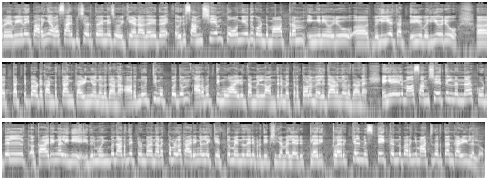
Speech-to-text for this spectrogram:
പ്രവീണ ഈ പറഞ്ഞ് അവസാനിപ്പിച്ചെടുത്ത് തന്നെ ചോദിക്കുകയാണ്. അതായത് ഒരു സംശയം തോന്നിയത് കൊണ്ട് മാത്രം ഇങ്ങനെയൊരു വലിയ ഈ വലിയൊരു തട്ടിപ്പ് അവിടെ കണ്ടെത്താൻ കഴിഞ്ഞു എന്നുള്ളതാണ്. അറുന്നൂറ്റി മുപ്പതും അറുപത്തി മൂവായിരം തമ്മിലുള്ള അന്തരം എത്രത്തോളം വലുതാണെന്നുള്ളതാണ്. എങ്ങനെയാലും ആ സംശയത്തിൽ നിന്ന് കൂടുതൽ കാര്യങ്ങൾ ഇനി ഇതിന് മുൻപ് നടന്നിട്ടുണ്ടോ? എന്നടക്കമുള്ള കാര്യങ്ങളിലേക്ക് എത്തുമെന്ന് തന്നെ പ്രതീക്ഷിക്കാം. അല്ലേ? ഒരു ക്ലറി ക്ലറിക്കൽ മിസ്റ്റേക്ക് എന്ന് പറഞ്ഞ് മാറ്റി നിർത്താൻ കഴിയില്ലല്ലോ.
